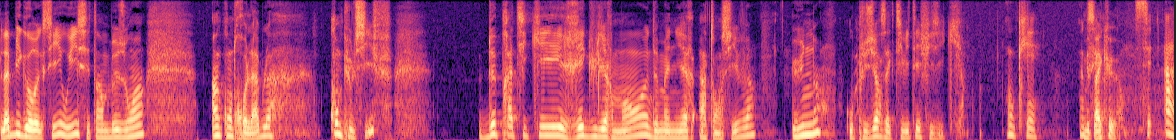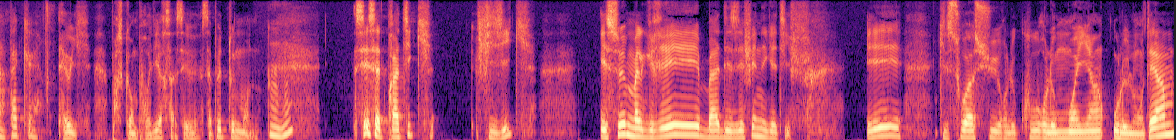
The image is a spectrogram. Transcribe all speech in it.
La bigorexie, oui, c'est un besoin incontrôlable, compulsif, de pratiquer régulièrement, de manière intensive, une ou plusieurs activités physiques. Ok. Mais pas que. Ah, pas que. Eh oui, parce qu'on pourrait dire ça, ça peut être tout le monde. Mhm. C'est cette pratique physique, et ce malgré bah, des effets négatifs. Et qu'ils soient sur le court, le moyen ou le long terme,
